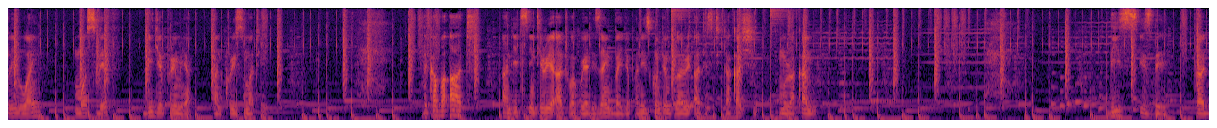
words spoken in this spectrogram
Lil Wayne, Mos Def, DJ Premier, and Chris Martin. The cover art and its interior artwork were designed by Japanese contemporary artist Takashi Murakami. This is the third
